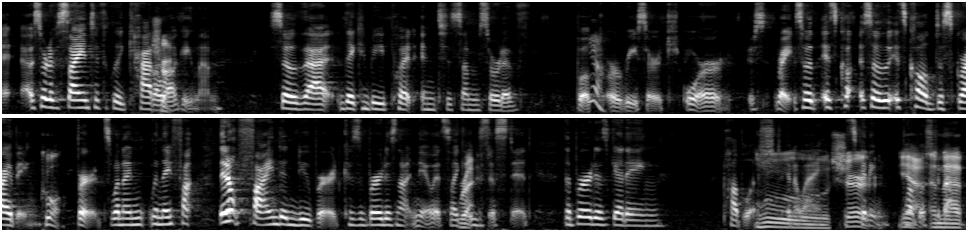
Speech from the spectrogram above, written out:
uh, sort of scientifically cataloging sure. them so that they can be put into some sort of book yeah. or research or right so it's so it's called describing cool. birds when I, when they find they don't find a new bird because the bird is not new it's like right. existed the bird is getting published Ooh, in a way sure yeah and about. that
